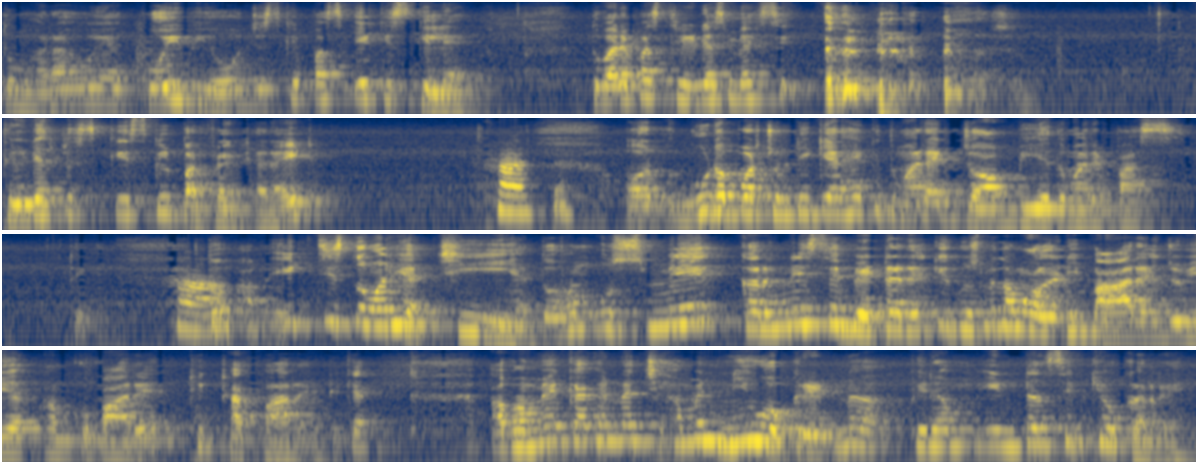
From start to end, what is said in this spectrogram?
तुम्हारा हो या कोई भी हो जिसके पास एक स्किल है तुम्हारे पास three days max three days की स्किल परफेक्ट है राइट हाँ सर और गुड अपॉर्चुनिटी क्या है कि तुम्हारा एक जॉब भी है तुम्हारे पास। है। तो अब एक चीज़ तुम्हारी अच्छी ही है तो हम उसमें करने से बेटर है क्योंकि उसमें तो हम ऑलरेडी पा रहे हैं जो भी हम- हमको पा रहे हैं ठीक ठाक पा रहे हैं ठीक है? अब हमें क्या करना चाहिए हमें न्यू अपग्रेड ना फिर हम इंटर्नशिप क्यों कर रहे हैं?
